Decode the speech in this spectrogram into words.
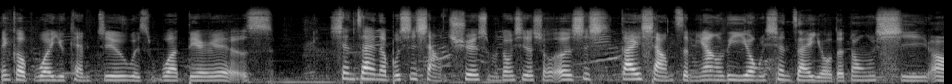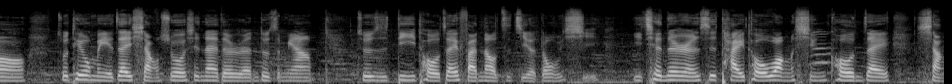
Think of what you can do with what there is. 现在呢，不是想缺什么东西的时候，而是该想怎么样利用现在有的东西啊。昨天我们也在想说，现在的人都怎么样，就是低头在烦恼自己的东西。以前的人是抬头望星空，在想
